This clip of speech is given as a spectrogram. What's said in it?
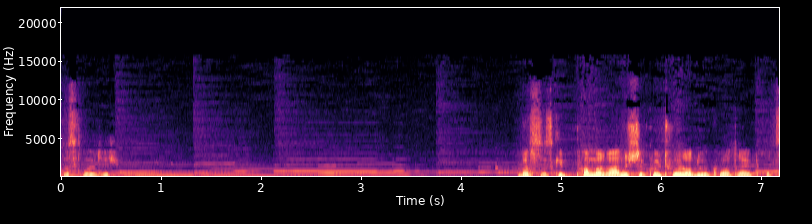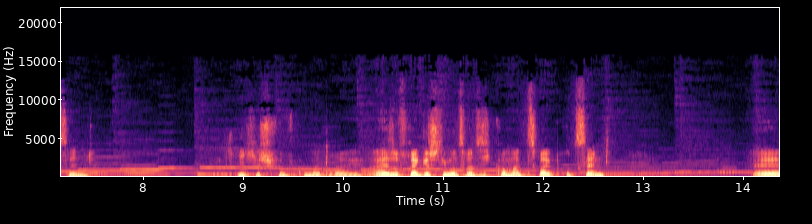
das wollte ich. Was? Es gibt pomeranische Kultur noch 0,3%. Griechisch 5,3. Also Fränkisch 27,2%. Äh,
